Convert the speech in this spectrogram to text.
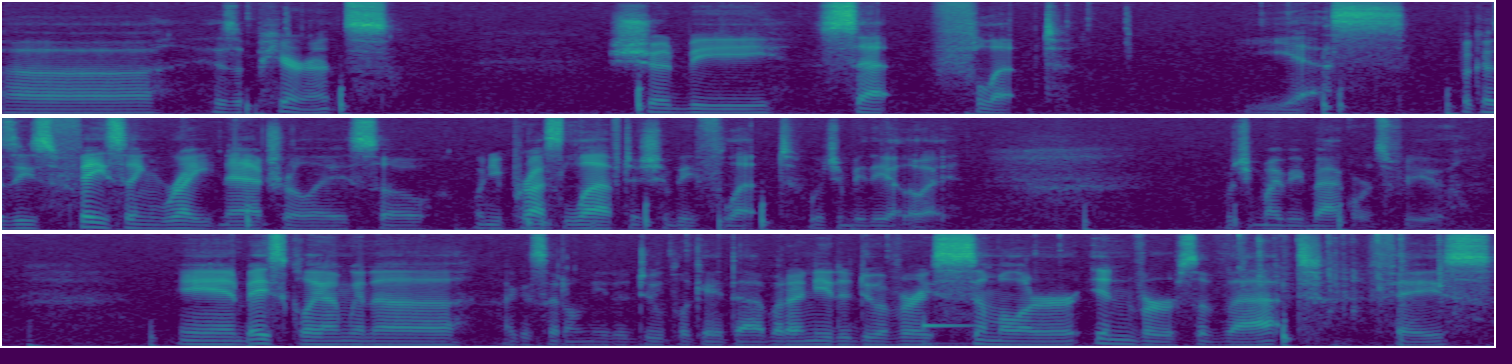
uh, his appearance, should be set flipped. Yes. Because he's facing right naturally, so when you press left, it should be flipped, which would be the other way. Which might be backwards for you. And basically I'm going to, I guess I don't need to duplicate that, but I need to do a very similar inverse of that face.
